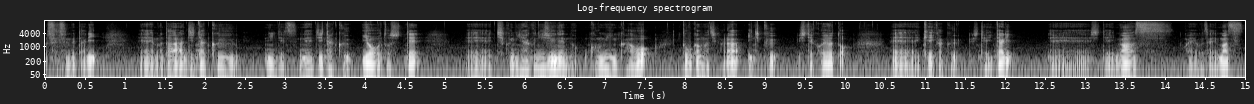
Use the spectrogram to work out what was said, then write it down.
進めたり、えー、また自宅にですね自宅用として、えー、築220年の古民家を十日町から移築してこようと、えー、計画していたり、えー、しています。おはようございます。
